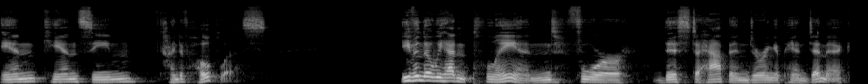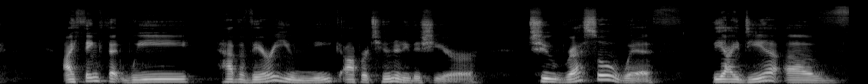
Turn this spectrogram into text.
and can seem kind of hopeless. Even though we hadn't planned for this to happen during a pandemic, I think that we have a very unique opportunity this year to wrestle with the idea of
